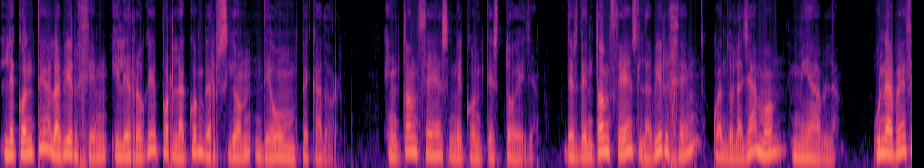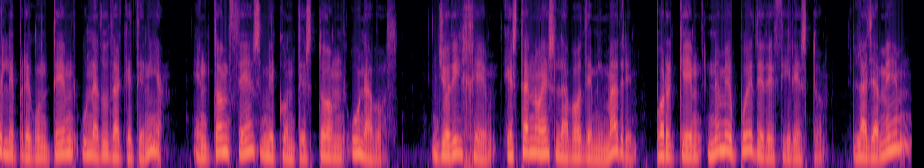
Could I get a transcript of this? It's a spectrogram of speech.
le conté a la Virgen y le rogué por la conversión de un pecador. Entonces me contestó ella. Desde entonces la Virgen, cuando la llamo, me habla. Una vez le pregunté una duda que tenía. Entonces me contestó una voz. Yo dije, esta no es la voz de mi madre, porque no me puede decir esto. La llamé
